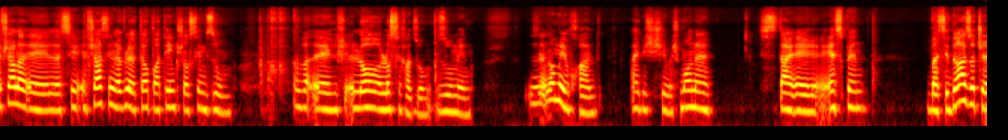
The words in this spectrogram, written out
אפשר, אה, לשים, אפשר לשים לב ליותר פרטים כשעושים זום. אבל אה, לא, לא שיחת זום, זום אין. זה לא מיוחד. IP68, סטי, אספן. בסדרה הזאת של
